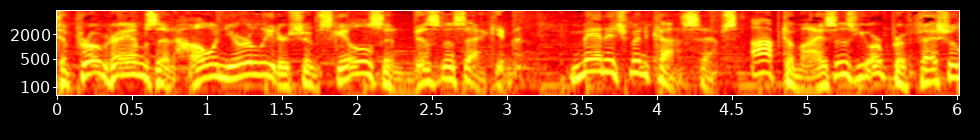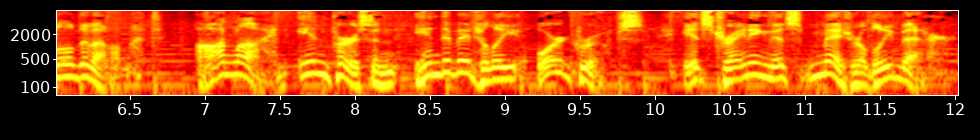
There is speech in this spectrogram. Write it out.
to programs that hone your leadership skills and business acumen, Management Concepts optimizes your professional development. Online, in person, individually, or groups. It's training that's measurably better.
